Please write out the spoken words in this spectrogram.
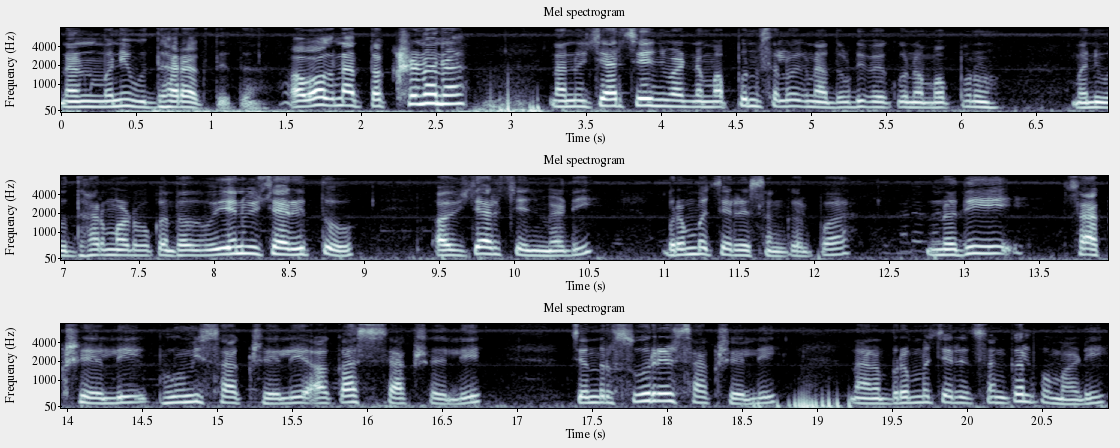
ನನ್ನ ಮನೆ ಉದ್ಧಾರ ಆಗ್ತಿತ್ತು. ಅವಾಗ ನಾನು ತಕ್ಷಣನ ನಾನು ವಿಚಾರ ಚೇಂಜ್ ಮಾಡಿ ನಮ್ಮ ಅಪ್ಪನ ಸಲುವಾಗಿ ನಾನು ದುಡಿಬೇಕು, ನಮ್ಮ ಅಪ್ಪನು ಮನೆ ಉದ್ಧಾರ ಮಾಡ್ಬೇಕಂತ ಅದು ಏನು ವಿಚಾರ ಇತ್ತು, ಆ ವಿಚಾರ ಚೇಂಜ್ ಮಾಡಿ ಬ್ರಹ್ಮಚರ್ಯ ಸಂಕಲ್ಪ, ನದಿ ಸಾಕ್ಷಿಯಲ್ಲಿ, ಭೂಮಿ ಸಾಕ್ಷಿಯಲ್ಲಿ, ಆಕಾಶ ಸಾಕ್ಷಿಯಲ್ಲಿ, ಚಂದ್ರ ಸೂರ್ಯ ಸಾಕ್ಷಿಯಲ್ಲಿ ನಾನು ಬ್ರಹ್ಮಚರ್ಯದ ಸಂಕಲ್ಪ ಮಾಡಿ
